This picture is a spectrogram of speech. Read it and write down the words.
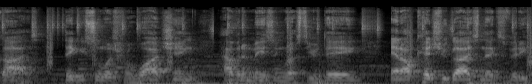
Guys, thank you so much for watching. Have an amazing rest of your day, and I'll catch you guys next video.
